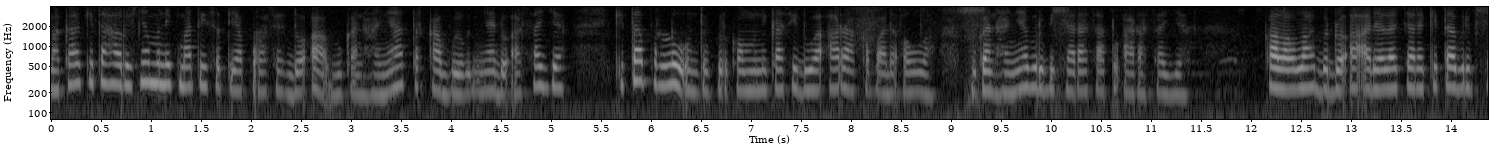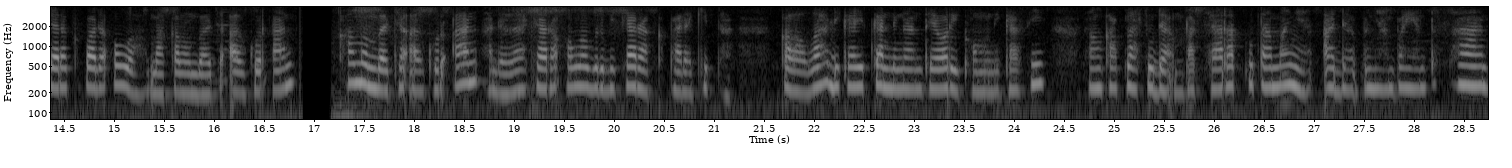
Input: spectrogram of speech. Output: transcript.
maka kita harusnya menikmati setiap proses doa, bukan hanya terkabulnya doa saja, kita perlu untuk berkomunikasi dua arah kepada Allah, bukan hanya berbicara satu arah saja. Kalau Allah berdoa adalah cara kita berbicara kepada Allah, maka membaca Al-Quran kalau membaca Al-Quran adalah cara Allah berbicara kepada kita. Kalau Allah dikaitkan dengan teori komunikasi, lengkaplah sudah empat syarat utamanya. Ada penyampaian pesan,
